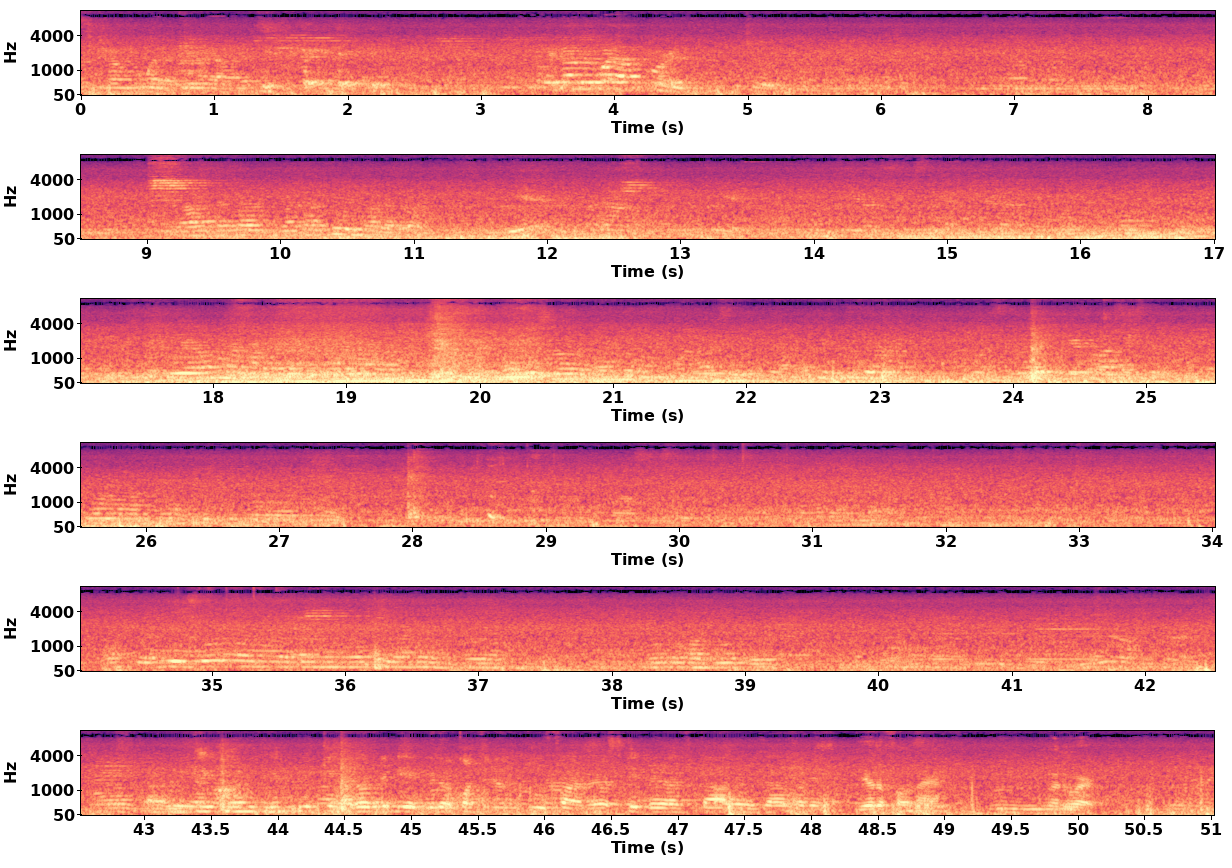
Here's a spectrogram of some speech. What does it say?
criança já não mora Legal memorar a coisa. Vai tudo, né, Yeah. Far, we just skip it and start it off of. Beautiful, man. Good work.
